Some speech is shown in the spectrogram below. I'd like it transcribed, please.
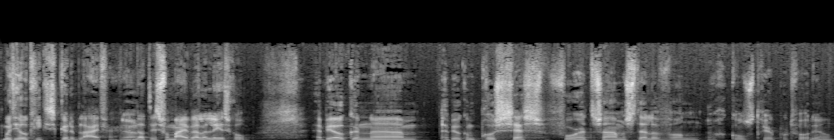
moet heel kritisch kunnen blijven. Ja. En dat is voor mij wel een leerschool. Heb je, ook een, ehm, heb je ook een proces voor het samenstellen van een geconcentreerd portfolio?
